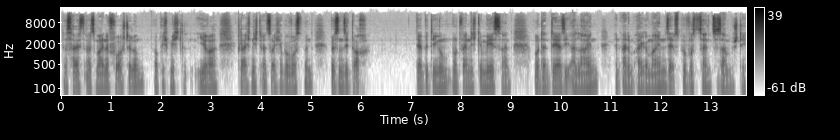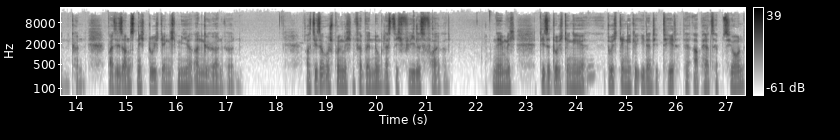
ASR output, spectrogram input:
das heißt als meine Vorstellung, ob ich mich ihrer gleich nicht als solcher bewusst bin, müssen sie doch der Bedingung notwendig gemäß sein, unter der sie allein in einem allgemeinen Selbstbewusstsein zusammenstehen können, weil sie sonst nicht durchgängig mir angehören würden. Aus dieser ursprünglichen Verbindung lässt sich vieles folgern, nämlich diese durchgängige, durchgängige Identität der Aperzeption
